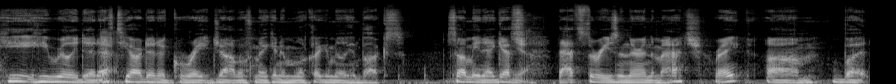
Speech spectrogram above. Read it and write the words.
He he really did. Yeah. FTR did a great job of making him look like a million bucks. So I mean, I guess Yeah. that's the reason they're in the match, right? Um, but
